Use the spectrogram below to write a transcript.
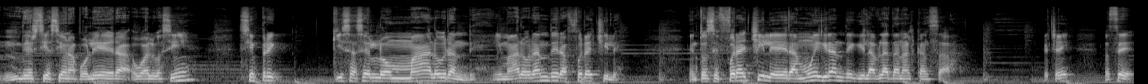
ver si hacía una polera o algo así. Siempre quise hacerlo más a lo grande. Y más a lo grande era fuera de Chile. Entonces fuera de Chile era muy grande que la plata no alcanzaba. ¿Cachai? Entonces,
